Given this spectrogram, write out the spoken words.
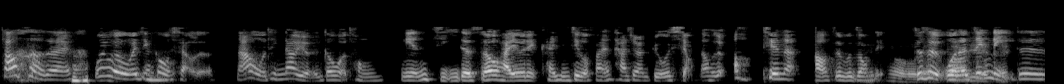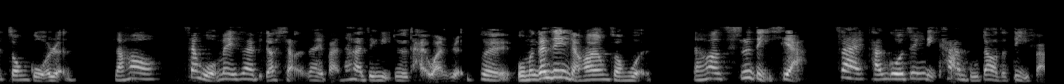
超扯的哎！我以为我已经够小了，然后我听到有人跟我同年级的时候还有点开心，结果发现他居然比我小，然后我就哦天哪！好，这不重点，哦就是我的经理是中国人，然后像我妹是在比较小的那一班，她的经理就是台湾人，对我们跟经理讲话用中文，然后私底下在韩国经理看不到的地方，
